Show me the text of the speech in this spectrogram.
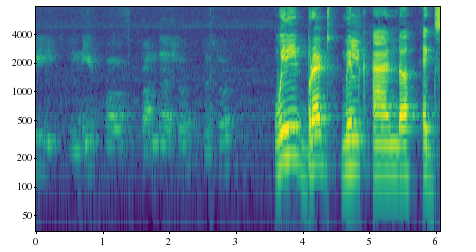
we need for from the store? Uh, store? we need bread milk and uh, eggs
